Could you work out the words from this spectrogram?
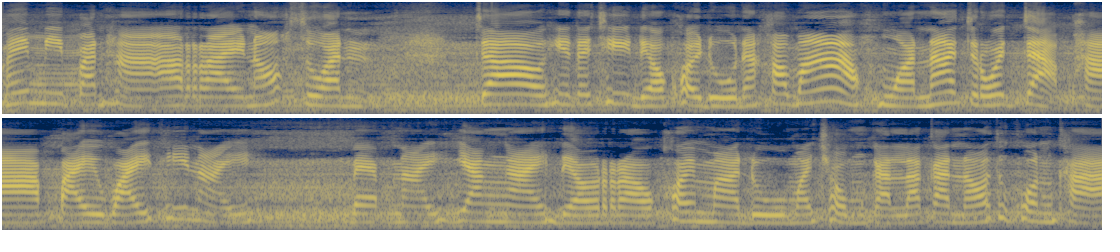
ไม่มีปัญหาอะไรเนาะส่วน เจ้าฮิตาชิเดี๋ยวคอยดูนะคะว่าหัวหน้าจรถจะพาไปไว้ที่ไหน แบบไหนยังไง เดี๋ยวเราค่อยมาดูมาชมกันแล้วกันเนาะทุกคนคะ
